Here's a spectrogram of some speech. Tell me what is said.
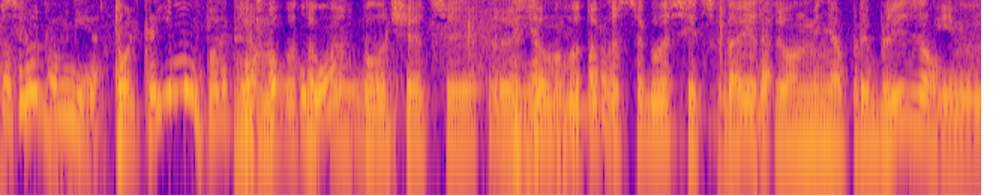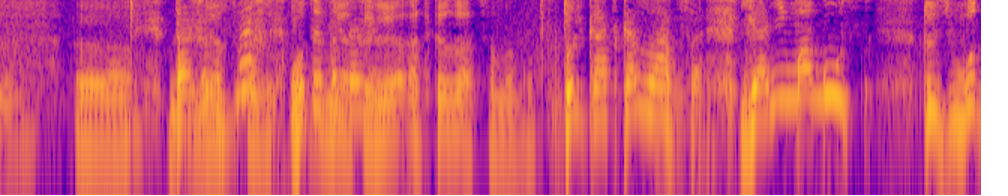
заслуга мне. Только ему. Только Я могу только, он получается, я могу выбор. только согласиться, да, если он меня приблизил. Именно. Э, Даже, знаешь, отказ- вот это Нет, даже- или отказаться могу. только отказаться. Я не могу... То есть вот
